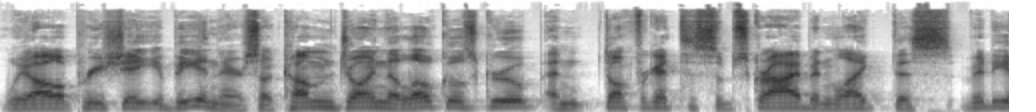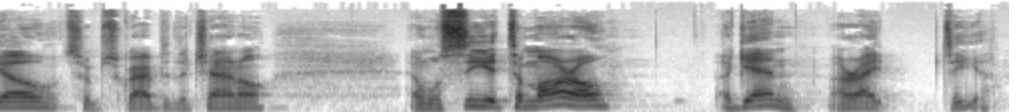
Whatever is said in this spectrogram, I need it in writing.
we all appreciate you being there. So come join the locals group and don't forget to subscribe and like this video, subscribe to the channel, and we'll see you tomorrow again. All right, see you.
